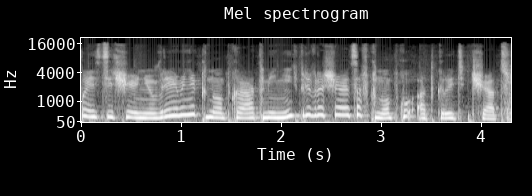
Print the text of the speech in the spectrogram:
По истечению времени кнопка «Отменить» превращается в кнопку «Открыть чат».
